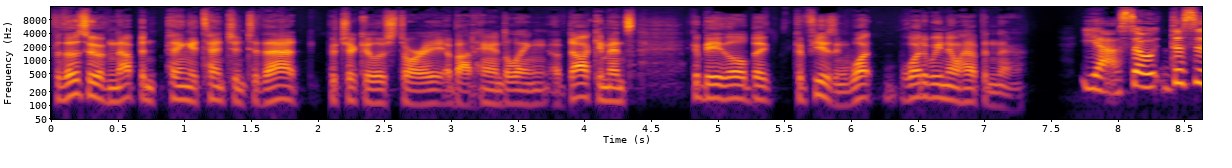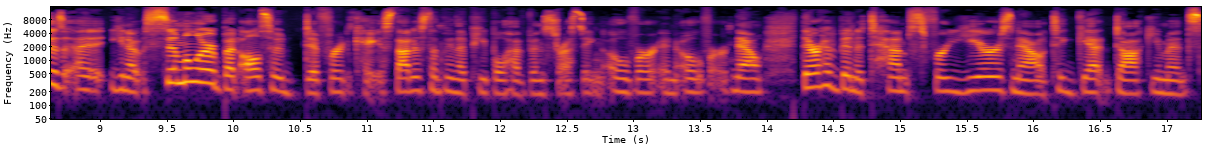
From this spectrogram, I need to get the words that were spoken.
for those who have not been paying attention to that particular story about handling of documents, it could be a little bit confusing. What what do we know happened there? Yeah, so this is a you know similar but also different case. That is something that people have been stressing over and over. Now, there have been attempts for years now to get documents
